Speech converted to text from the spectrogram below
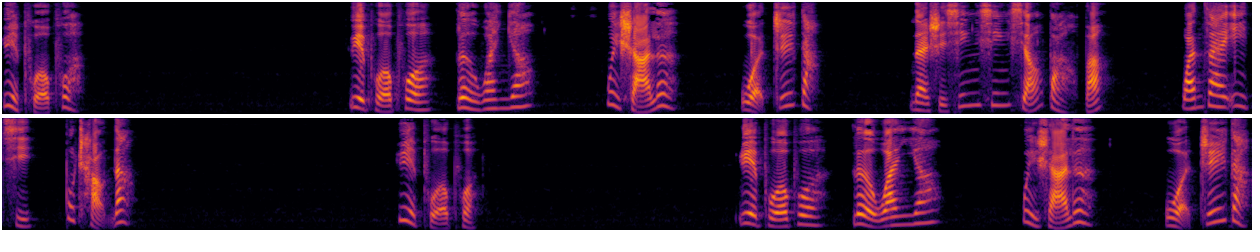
月婆婆。月婆婆乐弯腰，为啥乐？我知道，那是星星小宝宝，玩在一起不吵闹。月婆婆，月婆婆乐弯腰，为啥乐？我知道，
